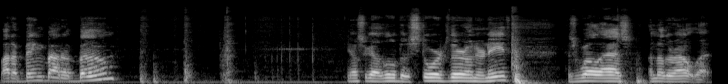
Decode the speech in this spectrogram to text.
Bada bing, bada boom. You also got a little bit of storage there underneath, as well as another outlet.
